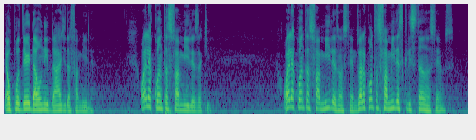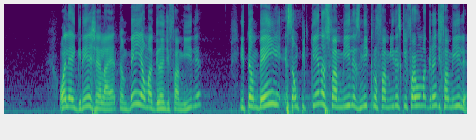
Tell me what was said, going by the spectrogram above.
É o poder da unidade da família. Olha quantas famílias aqui. Olha quantas famílias nós temos. Olha quantas famílias cristãs nós temos. Olha, a igreja, ela é, também é uma grande família, e também são pequenas famílias, microfamílias que formam uma grande família.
